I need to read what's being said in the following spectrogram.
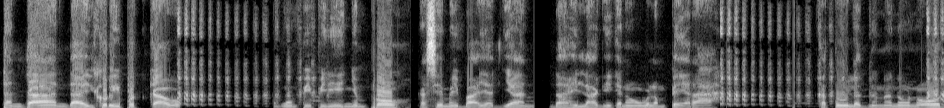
Tandaan, dahil kuripot ka, huwag mong pipiliin yung pro kasi may bayad yan dahil lagi ka nang walang pera. Katulad ng nanonood.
